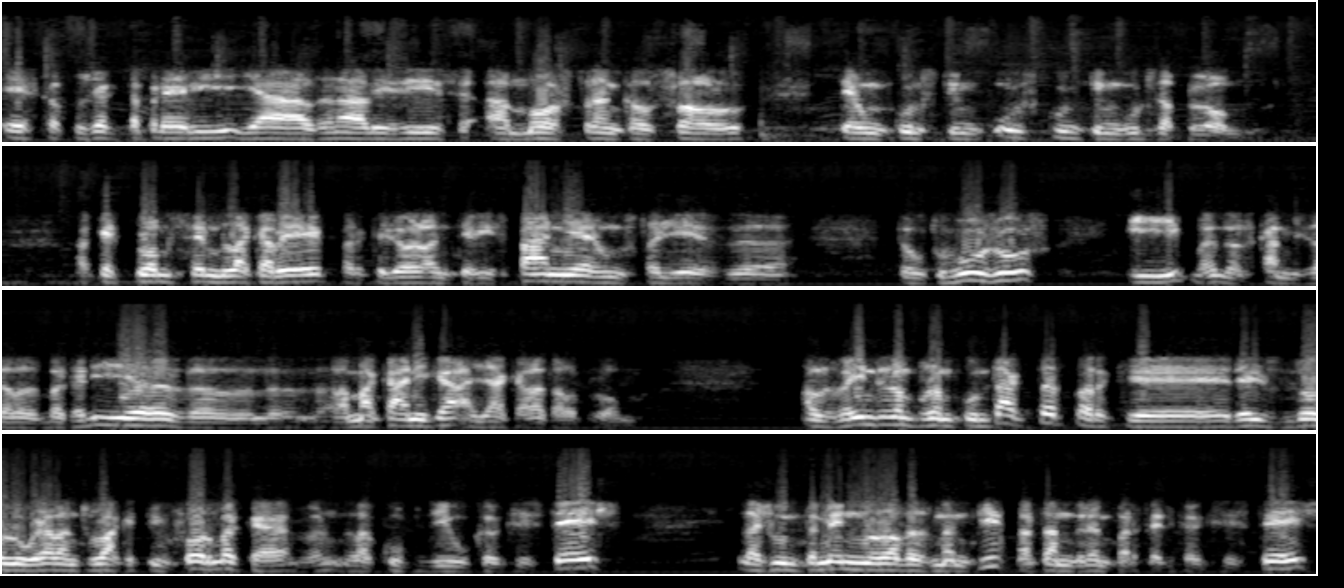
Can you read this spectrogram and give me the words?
és que el projecte previ ja els anàlisis mostren que el sol té un contingut, uns continguts de plom. Aquest plom sembla que ve perquè allò l'antiga Hispània, eren uns tallers d'autobusos, i bueno, els canvis de les bateries, de, de, de la mecànica, allà ha quedat el plom. Els veïns es van posar en contacte perquè ells no lograven trobar aquest informe que bueno, la CUP diu que existeix, l'Ajuntament no l'ha desmentit, per tant donem per fet que existeix,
